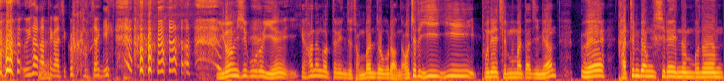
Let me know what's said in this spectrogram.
의사 네. 같아가지고 갑자기. 이런 식으로 이해 하는 것들이 이제 전반적으로 안 나. 어쨌든 이 이 분의 질문만 따지면 왜 같은 병실에 있는 분은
